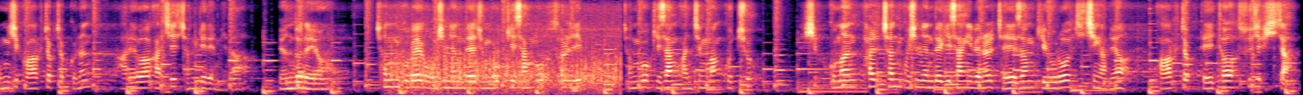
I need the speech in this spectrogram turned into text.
공식 과학적 접근은 아래와 같이 전개됩니다. 연도 내용. 1950년대 중국 기상국 설립 전국 기상 관측망 구축 19만 8,090년대 기상이변을 재해성 기후로 지칭하며 과학적 데이터 수집 시작.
